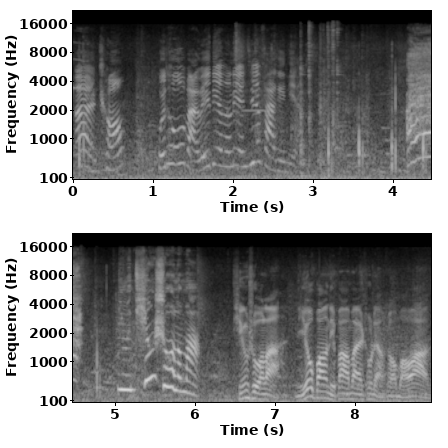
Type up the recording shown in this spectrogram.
哎，成，回头我把微店的链接发给你。哎，你们听说了吗？听说了，你又帮你爸卖出两双毛袜子。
